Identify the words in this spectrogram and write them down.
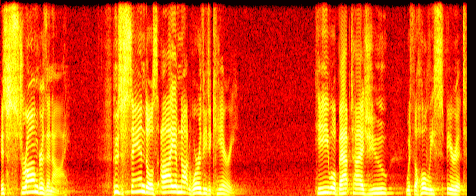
is stronger than I, whose sandals I am not worthy to carry. He will baptize you with the Holy Spirit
